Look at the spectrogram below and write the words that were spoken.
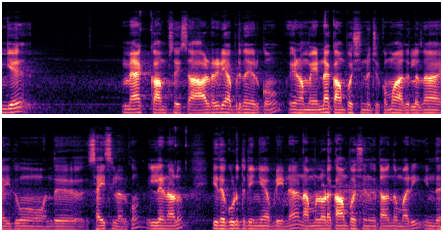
இங்கே மேக் காம் சைஸ் ஆல்ரெடி அப்படி தான் இருக்கும். நம்ம என்ன காம்போசிஷன் வச்சுருக்கோமோ அதில் தான் இதுவும் வந்து சைஸில் இருக்கும். இல்லைனாலும் இதை கொடுத்துட்டீங்க அப்படின்னா நம்மளோட காம்போசிஷனுக்கு தகுந்த மாதிரி இந்த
